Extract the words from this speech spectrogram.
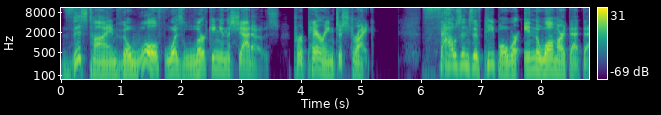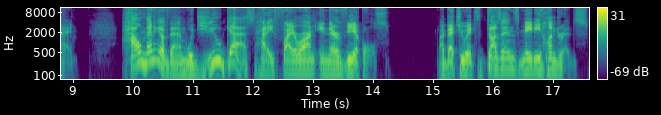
This time, the wolf was lurking in the shadows, preparing to strike. Thousands of people were in the Walmart that day. How many of them would you guess had a firearm in their vehicles? I bet you it's dozens, maybe hundreds.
